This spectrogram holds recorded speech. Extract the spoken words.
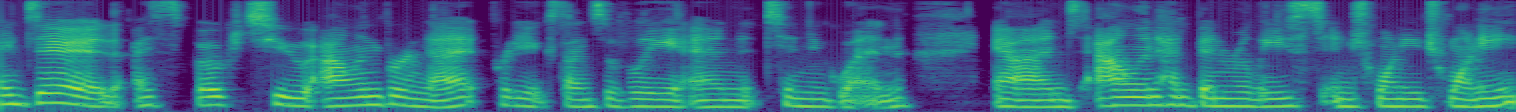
I did. I spoke to Alan Burnett pretty extensively and Tin Nguyen. And Alan had been released in 2020.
